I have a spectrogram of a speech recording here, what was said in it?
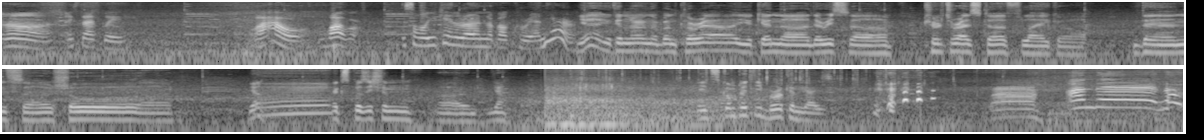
Uh, exactly. Wow. Wow. So you can learn about Korean here. Yeah, you can learn about Korea. You can. Uh, there is uh, cultural stuff like uh, dance, uh, show. yeah mm. exposition uh, yeah it's completely broken guys ah. and then no.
